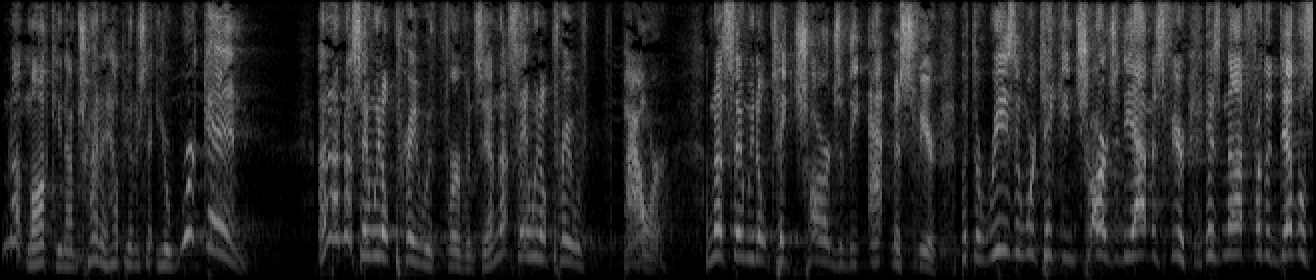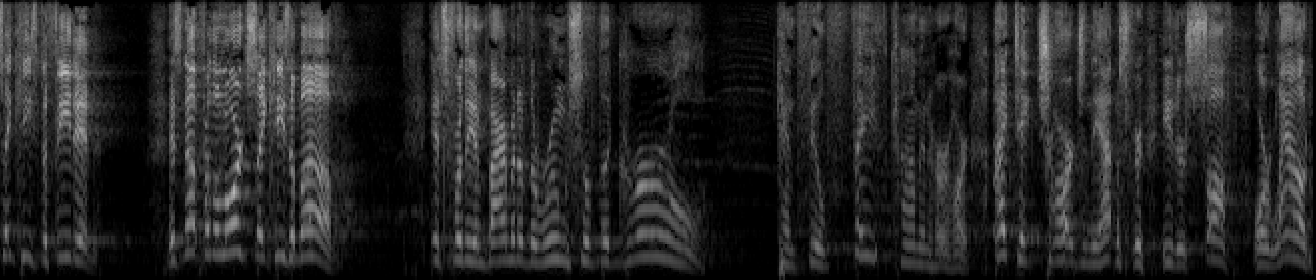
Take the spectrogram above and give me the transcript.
I'm not mocking, I'm trying to help you understand. You're working. And I'm not saying we don't pray with fervency, I'm not saying we don't pray with power. I'm not saying we don't take charge of the atmosphere, but the reason we're taking charge of the atmosphere is not for the devil's sake he's defeated. It's not for the Lord's sake he's above. It's for the environment of the room so the girl can feel faith come in her heart. I take charge in the atmosphere, either soft or loud,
